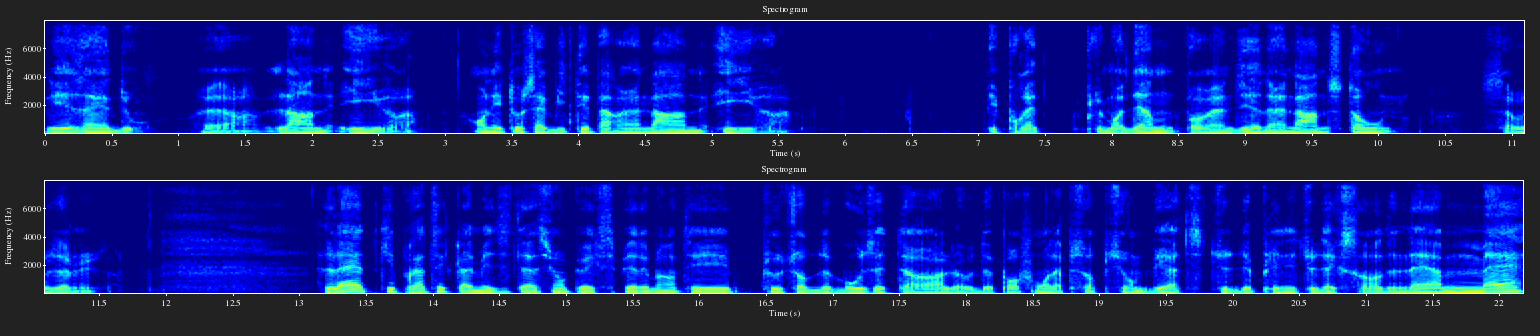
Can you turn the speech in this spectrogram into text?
les hindous. L'âne ivre. On est tous habités par un âne ivre. Et pour être plus moderne, pour dire d'un âne stone, ça vous amuse. L'être qui pratique la méditation peut expérimenter toutes sortes de beaux états, de profonde absorption, de béatitude, de plénitude extraordinaire, mais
